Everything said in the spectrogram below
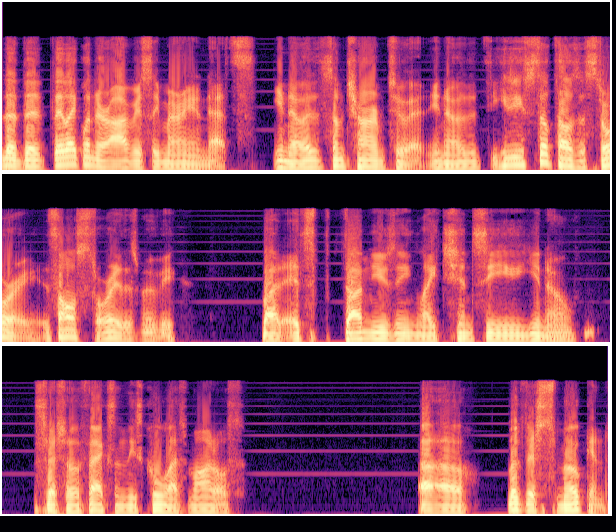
the, the they like when they're obviously marionettes you know there's some charm to it you know he, still tells a story it's all story of this movie but it's done using like chintzy you know special effects and these cool ass models uh-oh look they're smoking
